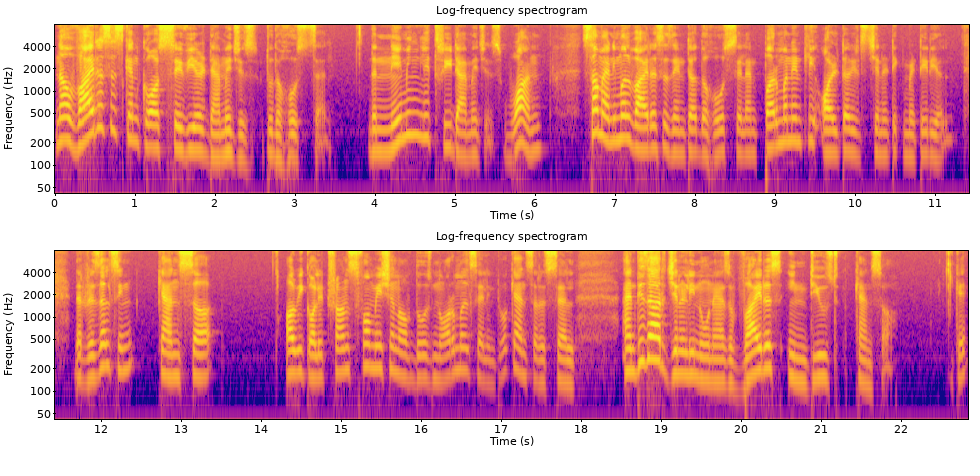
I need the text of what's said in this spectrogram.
Now viruses can cause severe damages to the host cell. The namingly three damages. One some animal viruses enter the host cell and permanently alter its genetic material that results in cancer or we call it transformation of those normal cell into a cancerous cell and these are generally known as virus induced cancer. Okay?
